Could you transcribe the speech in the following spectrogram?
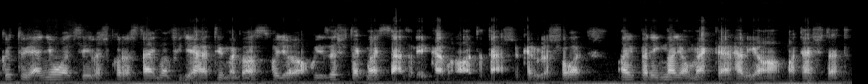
kötően 8 éves korosztályban figyelhető meg az, hogy, a, hogy az esetek nagy százalékában altatásra kerül a sor, ami pedig nagyon megterheli a, a testet.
